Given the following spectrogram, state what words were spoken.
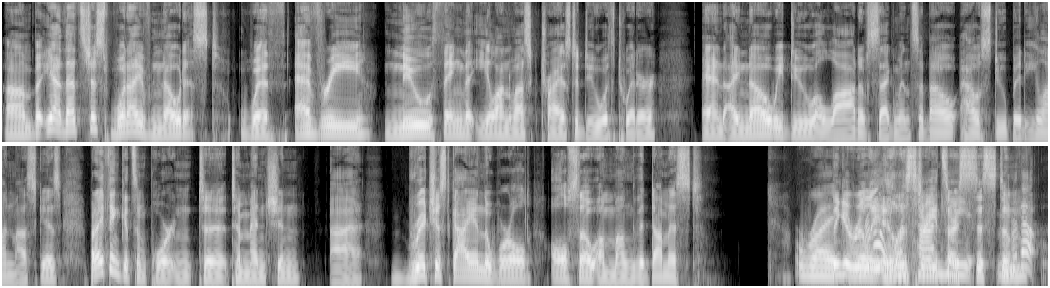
Um, but yeah, that's just what I've noticed with every new thing that Elon Musk tries to do with Twitter. And I know we do a lot of segments about how stupid Elon Musk is, but I think it's important to to mention uh, richest guy in the world, also among the dumbest. Right. I think it really illustrates our he- system. Remember that?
